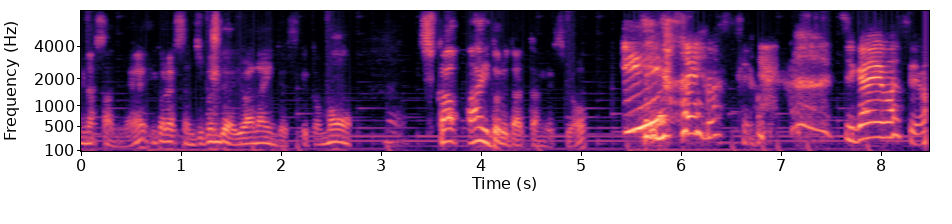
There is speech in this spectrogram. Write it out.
皆さんね、五十嵐さん自分では言わないんですけども、地下アイドルだったんですよ。え違いますよ。違いますよ。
